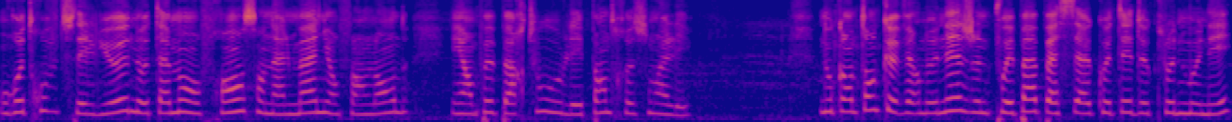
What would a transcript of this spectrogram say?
On retrouve ces lieux notamment en France, en Allemagne, en Finlande et un peu partout où les peintres sont allés. Donc en tant que Vernonnaise, je ne pouvais pas passer à côté de Claude Monet,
